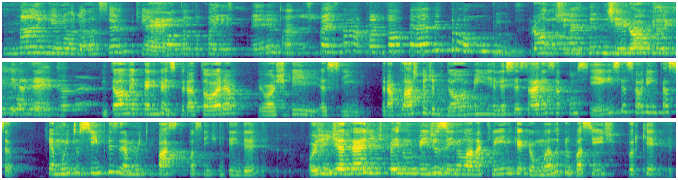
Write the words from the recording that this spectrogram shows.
na ignorância, que é a é. falta do conhecimento, a gente pensa, ah, cortou a pele e pronto. Pronto, tirou o que tinha que tirar. É. Né? Então, a mecânica respiratória, eu acho que, assim, para a plástica de abdômen é necessária essa consciência, essa orientação, que é muito simples, é muito fácil do paciente entender. Hoje em dia, até a gente fez um videozinho lá na clínica que eu mando para o paciente, porque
